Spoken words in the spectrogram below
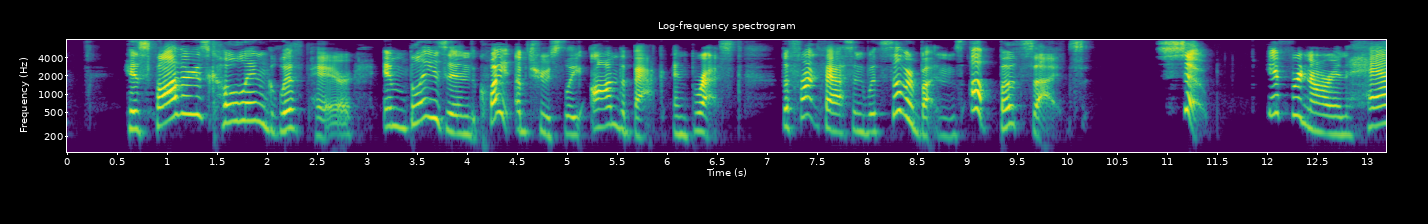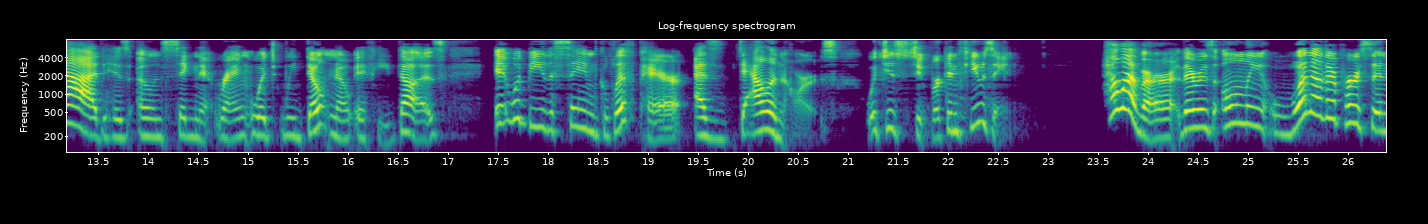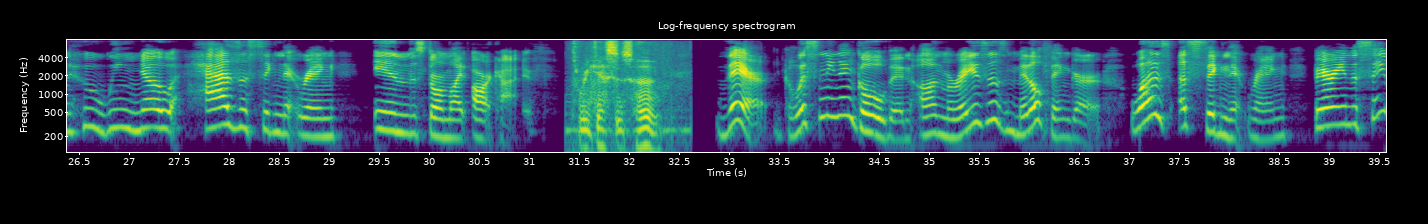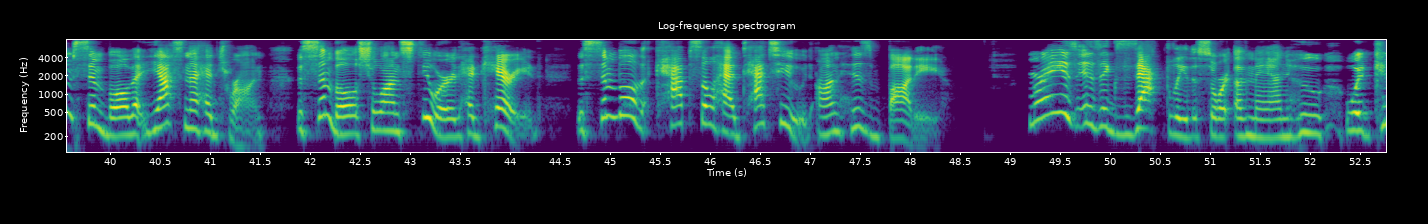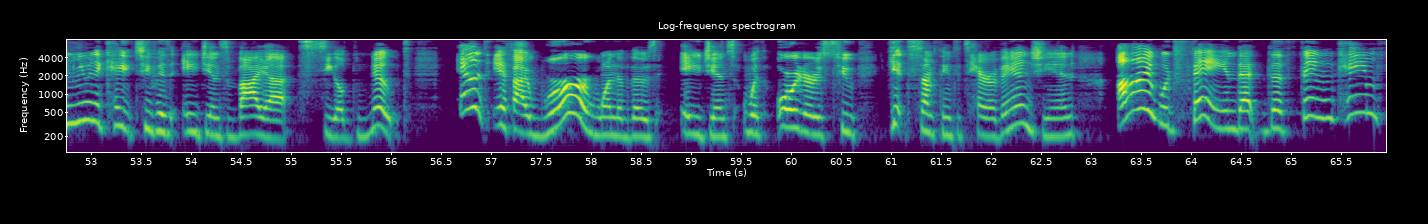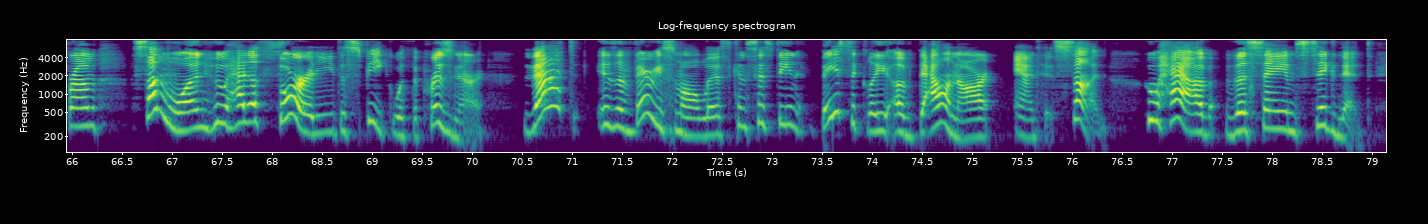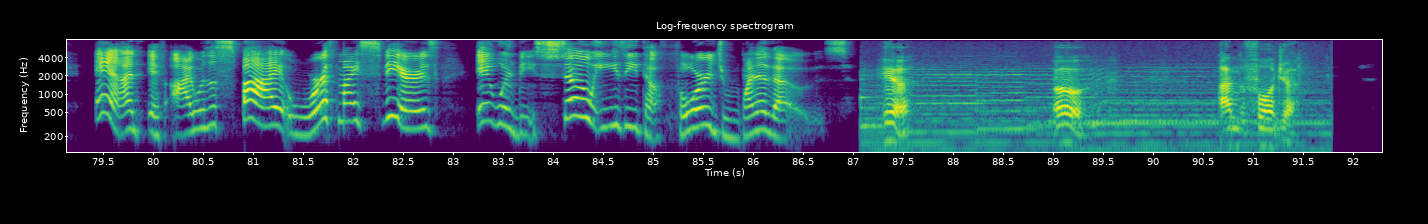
his father's Kholin glyph pair emblazoned quite obtrusely on the back and breast, the front fastened with silver buttons up both sides. So, if Renarin had his own signet ring, which we don't know if he does, it would be the same glyph pair as Dalinar's, which is super confusing. However, there is only one other person who we know has a signet ring in the Stormlight Archive. Three guesses who? There, glistening and golden on Mraize's middle finger, was a signet ring bearing the same symbol that Jasnah had drawn, the symbol Shallan Steward had carried, the symbol that Kabsal had tattooed on his body. Mraize is exactly the sort of man who would communicate to his agents via sealed note. And if I were one of those agents with orders to get something to Taravangian, I would feign that the thing came from someone who had authority to speak with the prisoner. That is a very small list consisting basically of Dalinar and his son, who have the same signet. And if I was a spy worth my spheres, it would be so easy to forge one of those. Here? Oh, I'm the forger.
